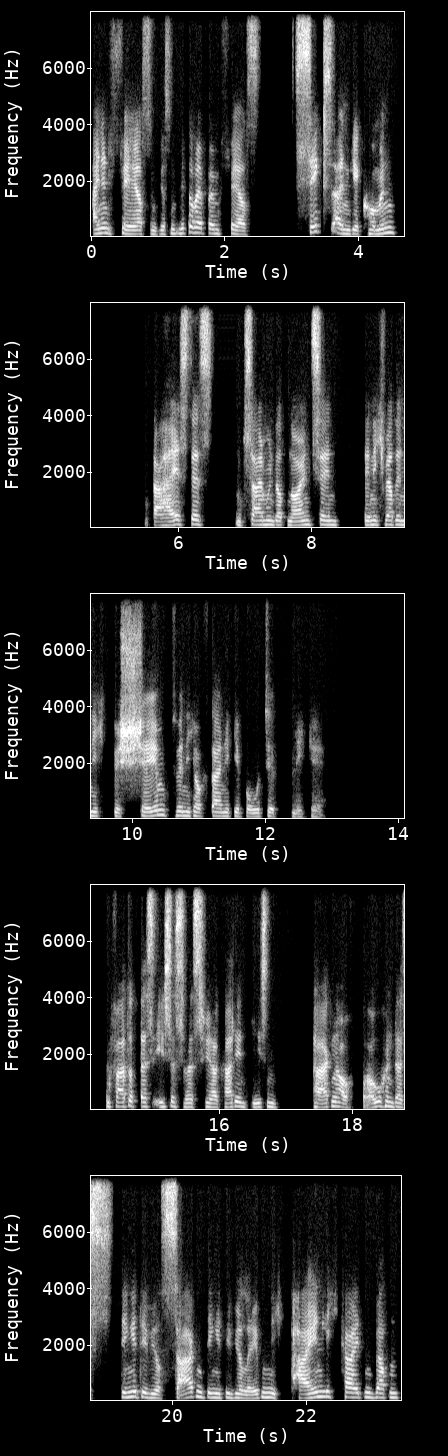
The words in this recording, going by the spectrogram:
einen Vers und wir sind mittlerweile beim Vers 6 angekommen. Da heißt es im Psalm 119, denn ich werde nicht beschämt, wenn ich auf deine Gebote blicke. Und Vater, das ist es, was wir gerade in diesen Tagen auch brauchen, dass Dinge, die wir sagen, Dinge, die wir leben, nicht Peinlichkeiten werden.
